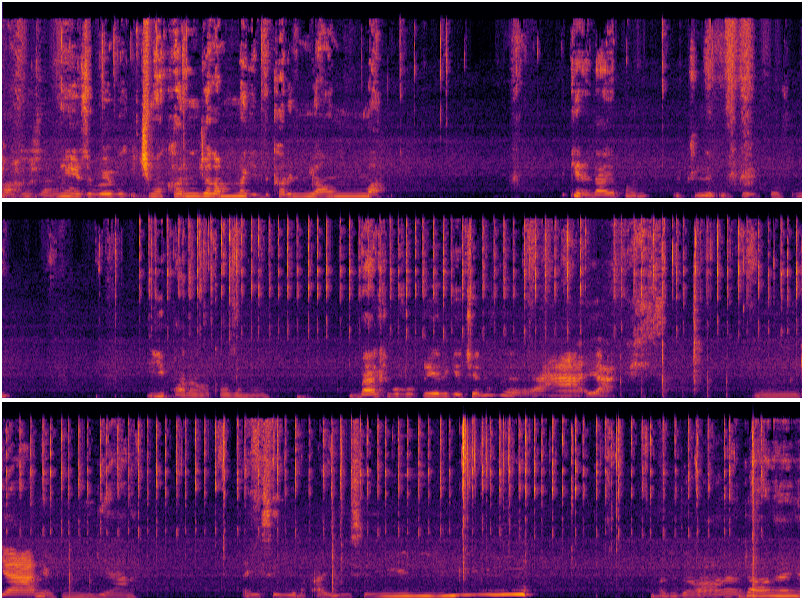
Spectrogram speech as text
Arkadaşlar niyeyse böyle bir içime karıncalanma girdi. Karıncalanma. Bir kere daha yapalım. 375 olsun. İyi para kazanalım. Belki bulutlu yeri geçeriz de. Ya. Yani. Yani. See you bak. See you. Hadi devam edelim.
